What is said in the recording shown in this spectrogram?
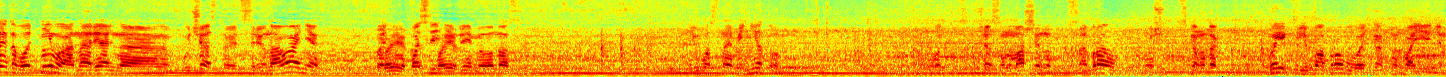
Эта вот Нива, она реально участвует в соревнованиях. Поэтому Поехали, в последнее поехали. время у нас его с нами нету. Вот. Сейчас он машину собрал. В общем, скажем так, выехали попробовать, как мы поедем.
